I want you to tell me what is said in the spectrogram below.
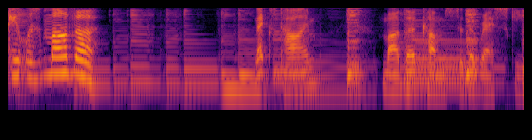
It was Mother! Next time, Mother comes to the rescue.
